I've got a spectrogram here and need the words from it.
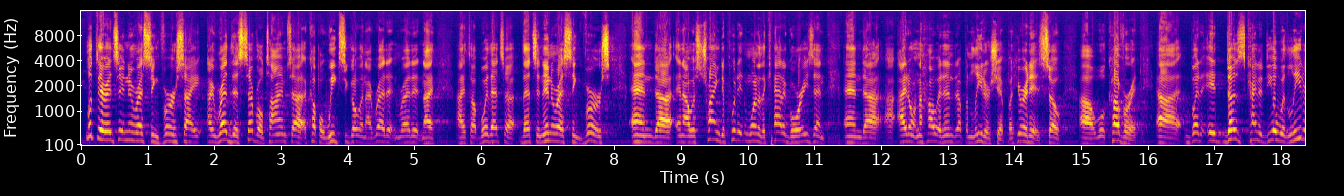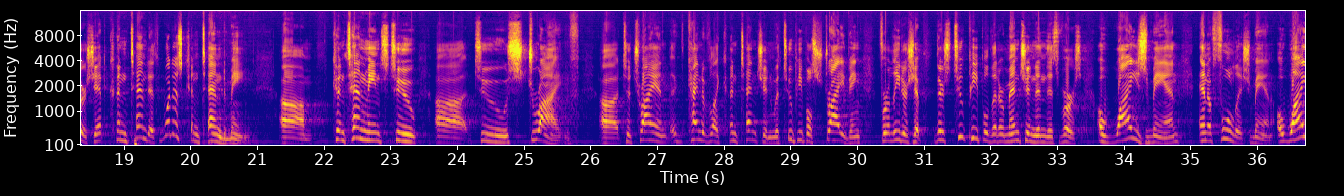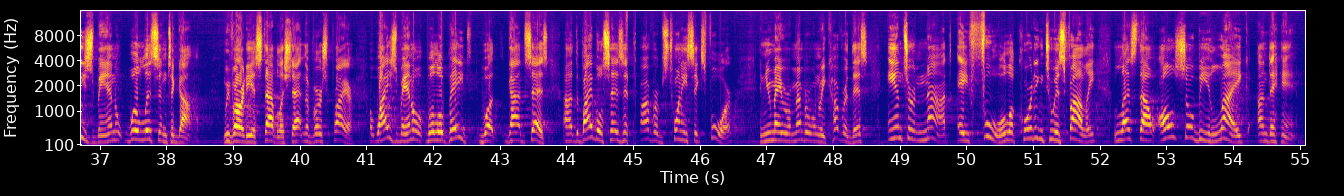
Look there, it's an interesting verse. I, I read this several times uh, a couple weeks ago, and I read it and read it, and I, I thought, boy, that's, a, that's an interesting verse. And, uh, and I was trying to put it in one of the categories, and, and uh, I don't know how it ended up in leadership, but here it is. So uh, we'll cover it. Uh, but it does kind of deal with leadership. Contendeth. What does contend mean? Um, contend means to, uh, to strive. Uh, to try and uh, kind of like contention with two people striving for leadership. There's two people that are mentioned in this verse a wise man and a foolish man. A wise man will listen to God. We've already established that in the verse prior. A wise man will, will obey what God says. Uh, the Bible says in Proverbs 26 4, and you may remember when we covered this answer not a fool according to his folly, lest thou also be like unto him.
